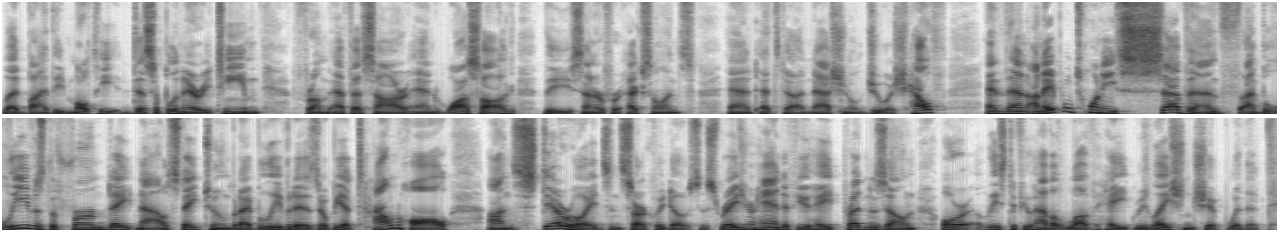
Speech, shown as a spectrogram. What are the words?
led by the multidisciplinary team from FSR and WASOG, the Center for Excellence at, at uh, National Jewish Health. And then on April 27th, I believe is the firm date now, stay tuned, but I believe it is, there'll be a town hall on steroids and sarcoidosis. Raise your hand if you hate prednisone, or at least if you have a love hate relationship with it.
